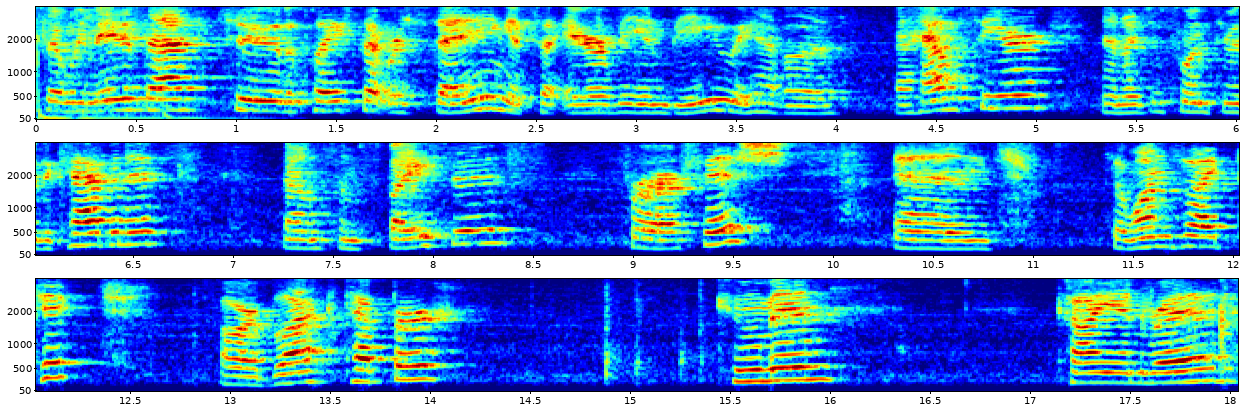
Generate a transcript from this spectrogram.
So we made it back to the place that we're staying. It's an Airbnb. We have a, a house here and I just went through the cabinets found some spices for our fish, and the ones I picked are black pepper, cumin, cayenne red,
